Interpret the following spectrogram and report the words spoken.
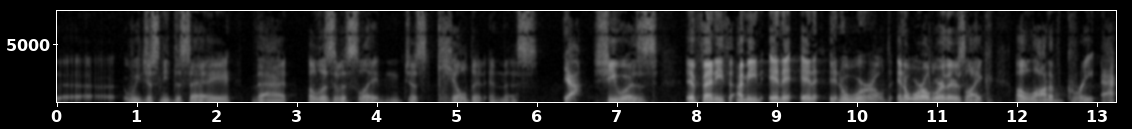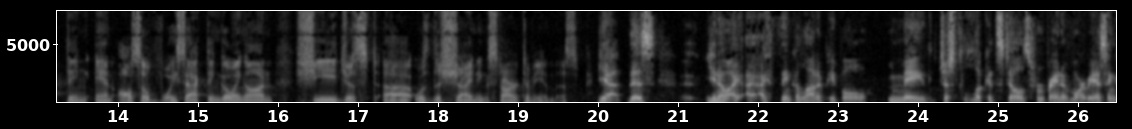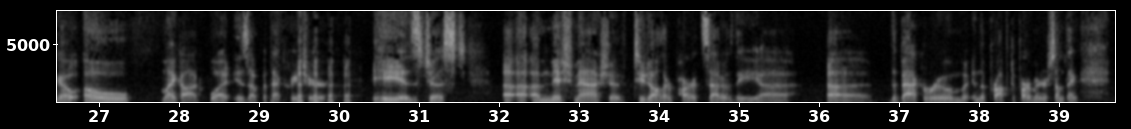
we just need to say that Elizabeth Sladen just killed it in this. yeah. She was, if anything, I mean, in a, in in a world in a world where there's like a lot of great acting and also voice acting going on, she just uh, was the shining star to me in this. Yeah, this, you know, I, I think a lot of people may just look at stills from Brain of Morbius and go, "Oh my God, what is up with that creature? he is just a, a, mishmash of two dollar parts out of the uh, uh, the back room in the prop department or something."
